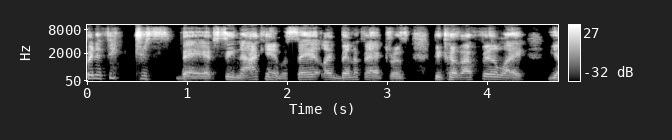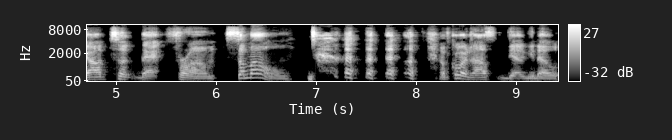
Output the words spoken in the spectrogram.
benefactress badge. See, now I can't even say it like benefactress because I feel like y'all took that from Simone. of course, I'll, you know,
